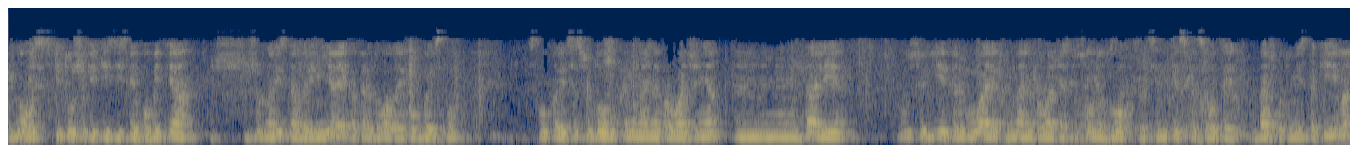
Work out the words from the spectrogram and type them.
одного з тітушок, який здійснив побиття журналіста Веремія, яка передувала його вбивству. Слухається судом кримінальне провадження. Далі у суді перебуває кримінальне провадження стосовно двох працівників спецроти Беркуту міста Києва,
